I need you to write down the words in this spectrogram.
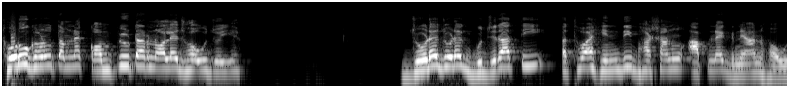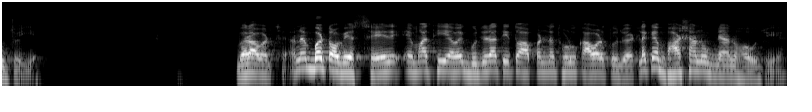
થોડું ઘણું તમને કોમ્પ્યુટર નોલેજ હોવું જોઈએ. જોડે જોડે ગુજરાતી અથવા હિન્દી ભાષાનું આપને જ્ઞાન હોવું જોઈએ. બરાબર છે. અને બટ ઓબ્વિયસ છે, એમાંથી હવે ગુજરાતી તો આપણને થોડુંક આવડતું જોઈએ. એટલે કે ભાષાનું જ્ઞાન હોવું જોઈએ.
